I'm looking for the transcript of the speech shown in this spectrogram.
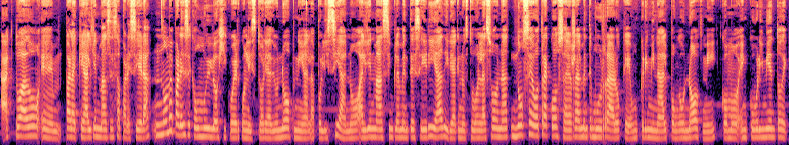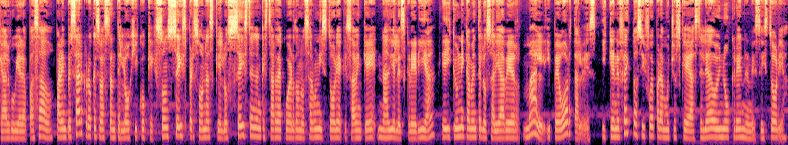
actuado eh, para que alguien más desapareciera. No me parece como muy lógico ir con la historia de un ovni a la policía, ¿no? Alguien más simplemente se iría, diría que no estuvo en la zona. No sé otra cosa, es realmente muy raro que un criminal ponga un ovni como encubrimiento de que algo hubiera pasado. Para empezar, creo que es bastante lógico que son seis personas que los seis tengan que estar de acuerdo en usar una historia que saben que nadie les creería y que únicamente los haría ver mal y peor tal vez. Y que en efecto así fue para muchos que hasta el día de hoy no creen en esa historia,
